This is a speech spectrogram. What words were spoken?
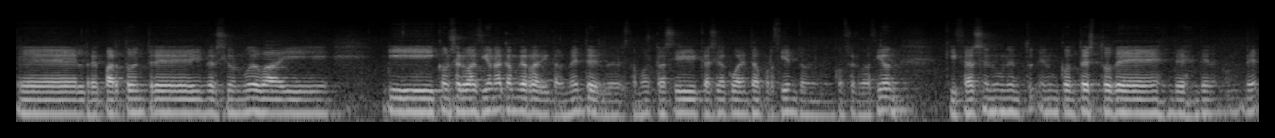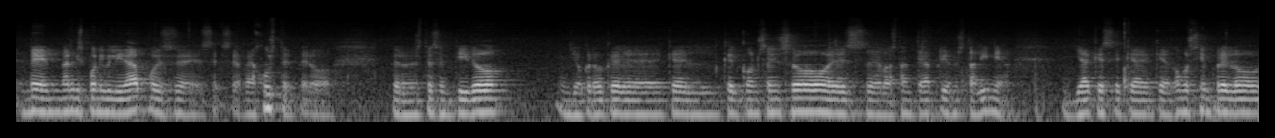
eh, el reparto entre inversión nueva y, conservación ha cambiado radicalmente. Estamos casi, casi al 40% en, conservación. Quizás en un, en un contexto de, de, más disponibilidad pues eh, se, reajuste, pero, pero en este sentido yo creo que, que, el, que el consenso es eh, bastante amplio en esta línea ya que, se, que, hagamos siempre lo,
